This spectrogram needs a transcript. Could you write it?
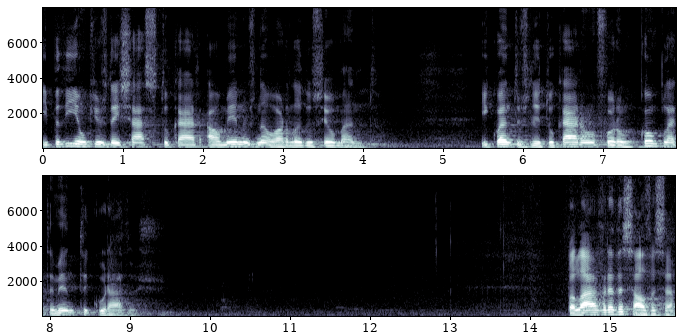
e pediam que os deixasse tocar ao menos na orla do seu manto. E quantos lhe tocaram foram completamente curados. Palavra da salvação.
